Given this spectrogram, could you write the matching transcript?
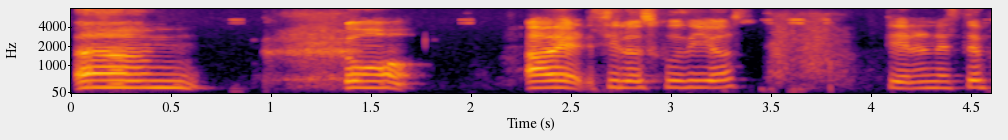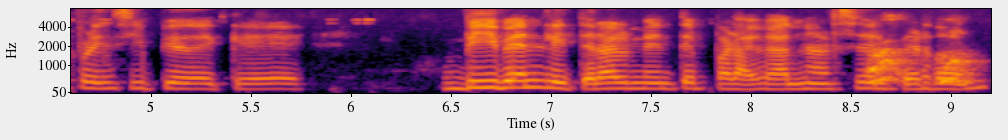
Am, como, a ver, si los judíos tienen este principio de que viven literalmente para ganarse el perdón,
